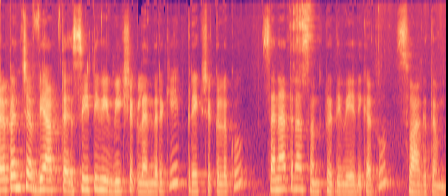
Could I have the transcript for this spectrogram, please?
ప్రపంచవ్యాప్త సిటీవీ వీక్షకులందరికీ ప్రేక్షకులకు సనాతన సంస్కృతి వేదికకు స్వాగతం.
